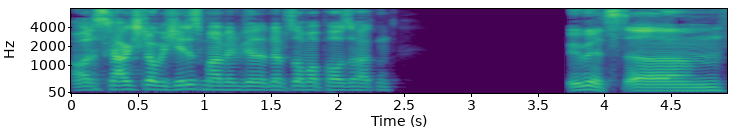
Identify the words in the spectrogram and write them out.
Aber das sage ich, glaube ich, jedes Mal, wenn wir eine Sommerpause hatten. Übelst. Ähm,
